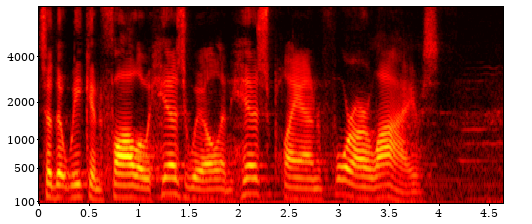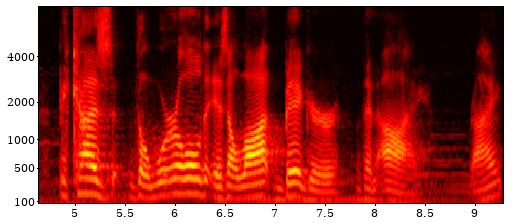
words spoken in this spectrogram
so that we can follow His will and His plan for our lives. Because the world is a lot bigger than I, right?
